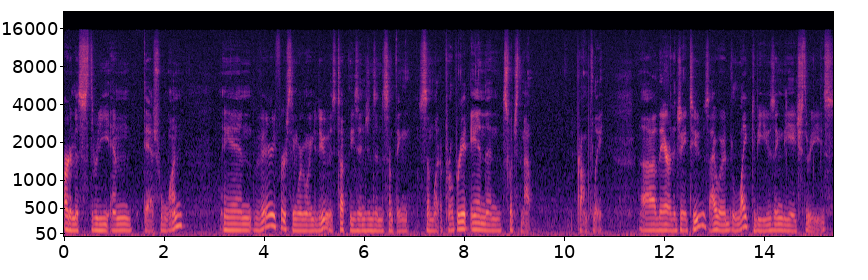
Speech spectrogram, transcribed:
Artemis 3M-1. And very first thing we're going to do is tuck these engines into something somewhat appropriate and then switch them out promptly. Uh, they are the J2s. I would like to be using the HG3s.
